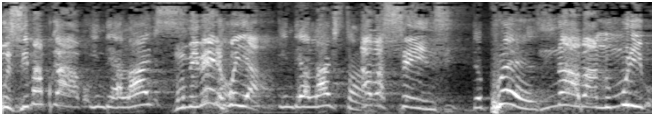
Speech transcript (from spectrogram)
buzima bwabo in their lives, mu mibereho yabo. in their lifestyle. abasenzi. The prayers, ni abantu muri bo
